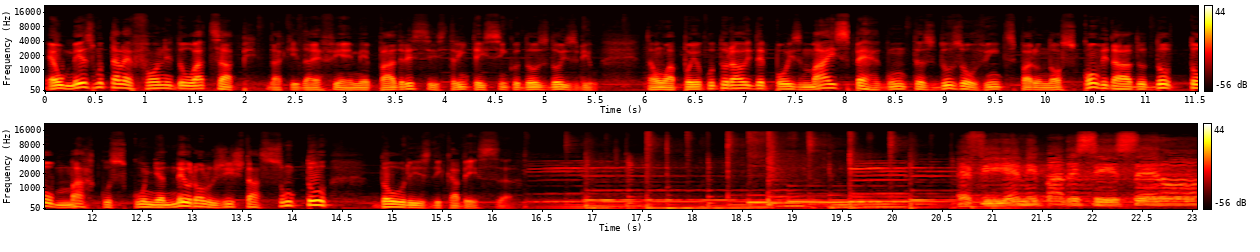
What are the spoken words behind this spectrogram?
É o mesmo telefone do WhatsApp daqui da FM Padre Cis, 3512 2000. Então, o apoio cultural e depois mais perguntas dos ouvintes para o nosso convidado, Dr. Marcos Cunha, neurologista, assunto dores de cabeça. FM Padre Cícero.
